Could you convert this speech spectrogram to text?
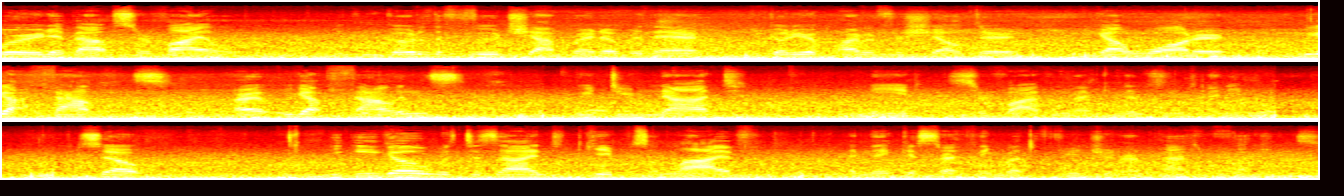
worried about survival. You go to the food shop right over there. You go to your apartment for shelter. You got water. We got fountains. All right, we got fountains. We do not need survival mechanisms anymore. So, the ego was designed to keep us alive and make us start thinking about the future and our past reflections.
